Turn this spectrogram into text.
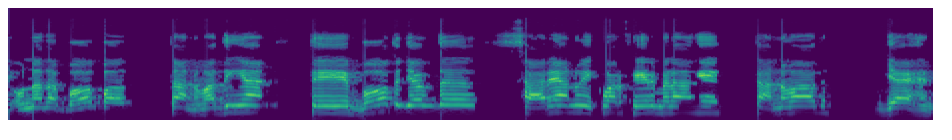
ਉਹਨਾਂ ਦਾ ਬਹੁਤ ਬਹੁਤ ਧੰਨਵਾਦੀ ਹਾਂ ਤੇ ਬਹੁਤ ਜਲਦ ਸਾਰਿਆਂ ਨੂੰ ਇੱਕ ਵਾਰ ਫੇਰ ਮਿਲਾਂਗੇ। ਧੰਨਵਾਦ, ਜੈ ਹਿੰਦ।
